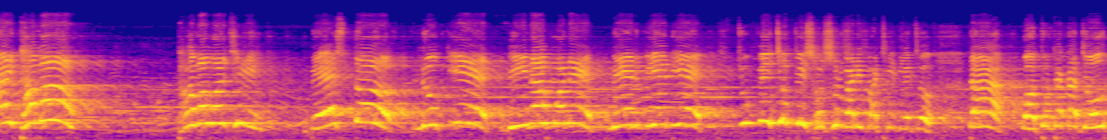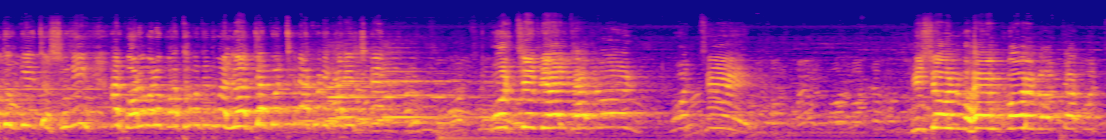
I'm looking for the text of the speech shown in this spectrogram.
এই থামো! থামো বলছি। বেশ তো লুকিয়ে, বিনা ফোনে মেয়ের বিয়ে দিয়ে চুপি চুপি শ্বশুর বাড়ি পাঠিয়ে দিয়েছ। তা কত টাকা যৌতুক দিয়েছ শুনি? আর বড় বড় কথা বলতে তোমার লজ্জা করছে না এখন এখানে এসে? করছে বিয়ার ঠাকুর করছে। ভীষণ ভয়ঙ্কর লজ্জা করছে।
